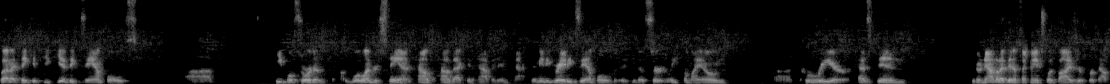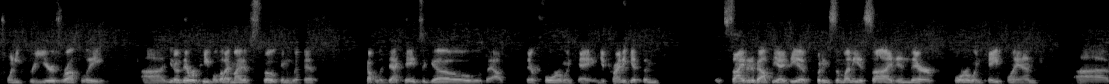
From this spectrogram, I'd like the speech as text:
But I think if you give examples, uh, people sort of will understand how, how that can have an impact. I mean, a great example, you know, certainly for my own uh, career has been, you know, now that I've been a financial advisor for about 23 years roughly, uh, you know, there were people that I might have spoken with a couple of decades ago about their 401k, and you're trying to get them excited about the idea of putting some money aside in their 401k plan. Uh,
